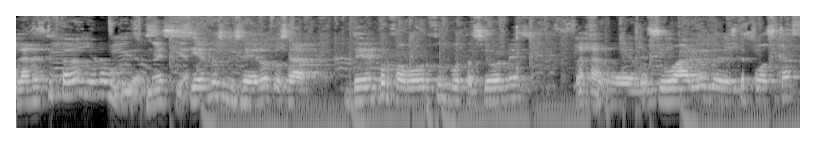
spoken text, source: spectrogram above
La neta estaban bien aburridas. No es cierto. Siendo sinceros, o sea, den por favor sus votaciones. Eh, usuarios de este podcast.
